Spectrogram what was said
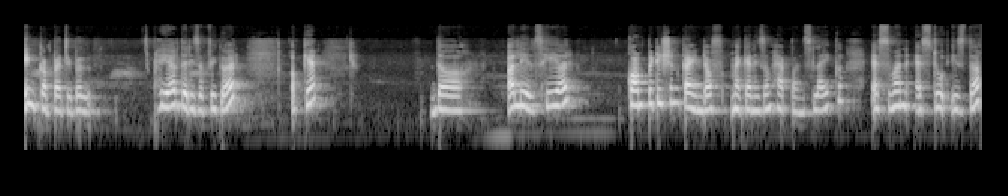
incompatible. Here there is a figure. Okay. The alleles here competition kind of mechanism happens like S1, S2 is the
